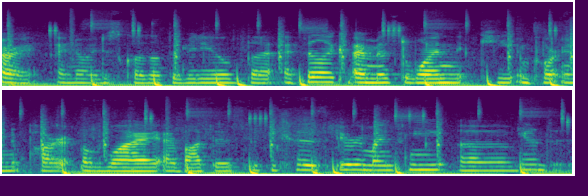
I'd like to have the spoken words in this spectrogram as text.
Alright, I know I just closed out the video, but I feel like I missed one key important part of why I bought this is because it reminds me of Kansas.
